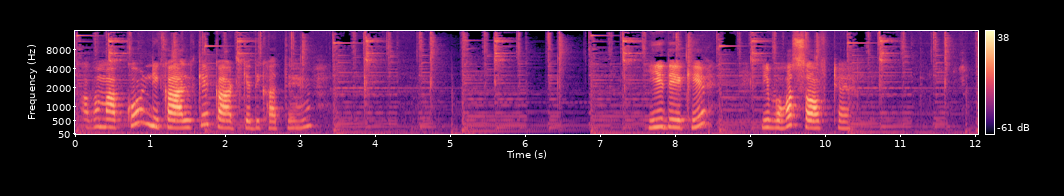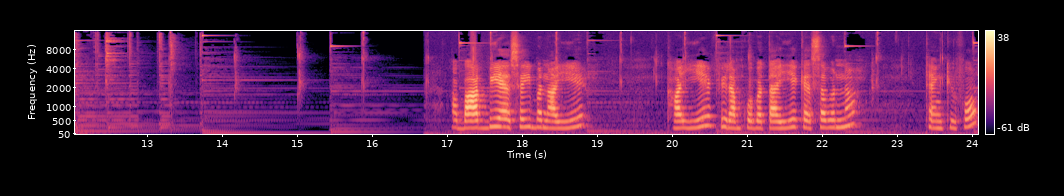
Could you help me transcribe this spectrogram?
अब हम आपको निकाल के काट के दिखाते हैं। ये देखिए, ये बहुत सॉफ्ट है। अब आप भी ऐसे ही बनाइए, खाइए, फिर हमको बताइए कैसा बनना। थैंक यू फॉर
